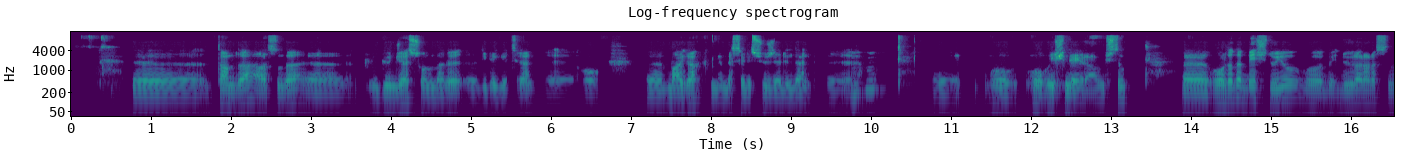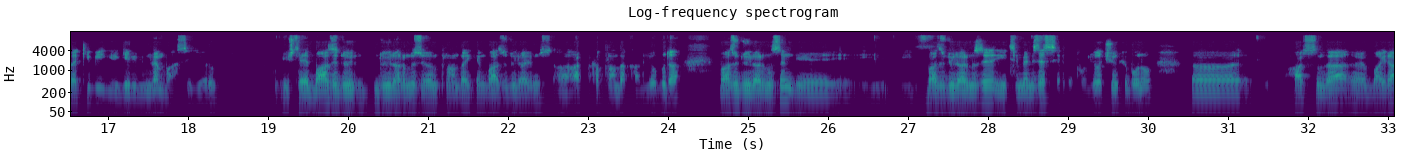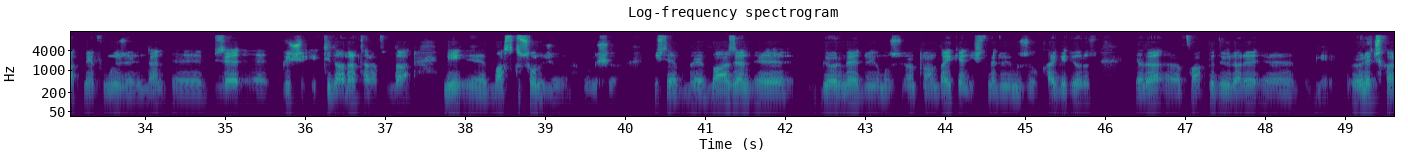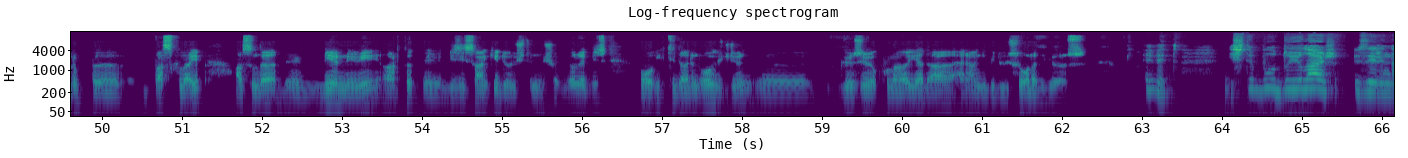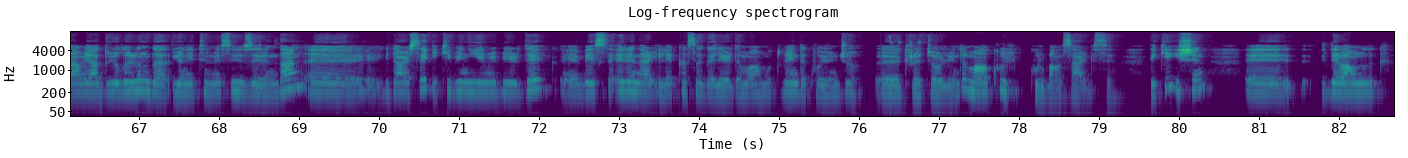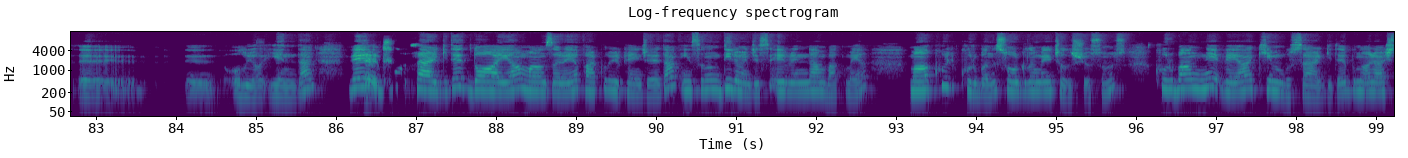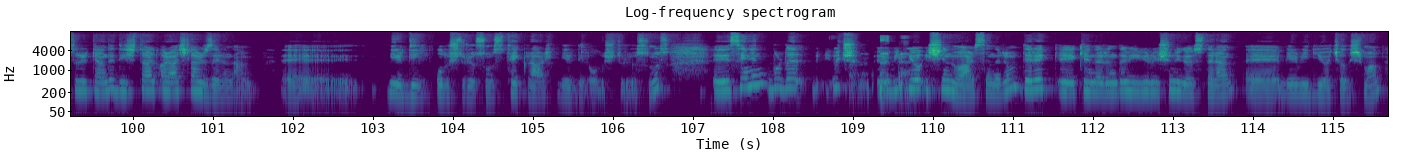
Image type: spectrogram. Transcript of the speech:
E, tam da aslında e, güncel sorunları e, dile getiren e, o e, bayrak meselesi üzerinden e, Hı hı. e, o, o işinde yer almıştım. E, orada da beş duyu, e, duyular arasındaki bir gerilimden bahsediyorum. İşte bazı duy- duyularımız ön plandayken bazı duyularımız arka planda kalıyor. Bu da bazı duyularımızın e, bazı duyularımızı yitirmemize sebep oluyor. Çünkü bunu e, aslında e, bayrak mefhumu üzerinden e, bize e, güç iktidarlar tarafından bir baskı sonucu oluşuyor. İşte bazen görme duyumuz ön plandayken işitme duyumuzu kaybediyoruz ya da farklı duyuları öne çıkarıp e, baskılayıp aslında bir nevi artık bizi sanki dönüştürmüş oluyor ve biz o iktidarın, o gücün gözü, kulağı ya da herhangi bir duyusu olabiliyoruz. Evet. İşte bu duyular üzerinden veya duyuların da yönetilmesi üzerinden e, gidersek 2021'de e, Beste Erener ile Kasa Galeri'de Mahmut Vende Koyuncu e, küratörlüğünde Makul Kurban sergisideki işin e, devamlılık e, oluyor yeniden ve Evet. bu sergide doğaya, manzaraya farklı bir pencereden insanın dil öncesi evreninden bakmaya makul kurbanı sorgulamaya çalışıyorsunuz. Kurban ne veya kim bu sergide? Bunu araştırırken de dijital araçlar üzerinden bir dil oluşturuyorsunuz. Tekrar bir dil oluşturuyorsunuz. Eee, senin burada üç e, video işin var sanırım. Dere e, kenarında bir yürüyüşünü gösteren e, bir video çalışman.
